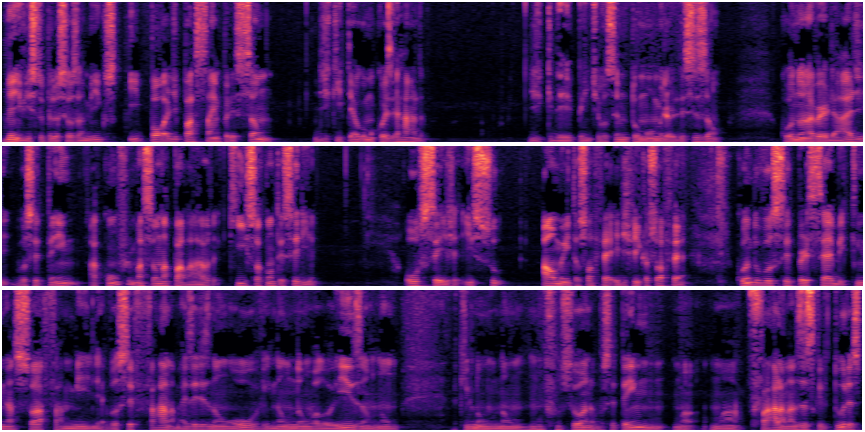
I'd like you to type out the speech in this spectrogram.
bem visto pelos seus amigos e pode passar a impressão de que tem alguma coisa errada, de que de repente você não tomou a melhor decisão, quando na verdade você tem a confirmação na palavra que isso aconteceria. Ou seja, isso aumenta a sua fé, edifica a sua fé. Quando você percebe que na sua família você fala, mas eles não ouvem, não, não valorizam, não, aquilo não, não, não funciona, você tem uma, uma fala nas escrituras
